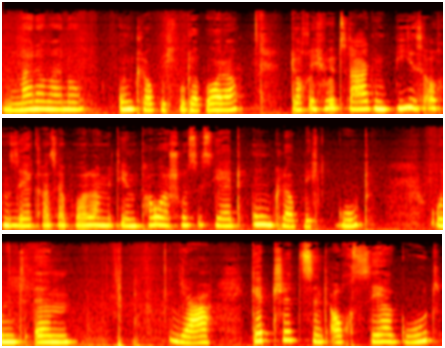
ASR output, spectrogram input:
Meiner Meinung unglaublich guter Brawler. Doch ich würde sagen, B ist auch ein sehr krasser Brawler. Mit dem Powerschuss ist sie halt unglaublich gut. Und ähm, ja, Gadgets sind auch sehr gut.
